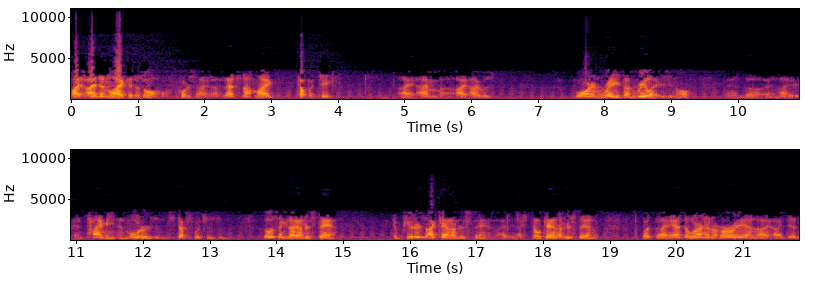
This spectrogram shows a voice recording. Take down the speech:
I, I didn't like it at all. Of course, I, uh, that's not my cup of tea. I, I'm I, I was born and raised on relays, you know, and uh, and I and timing and motors and step switches and those things I understand. Computers I can't understand. I, I still can't understand them. But I had to learn in a hurry, and I, I did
